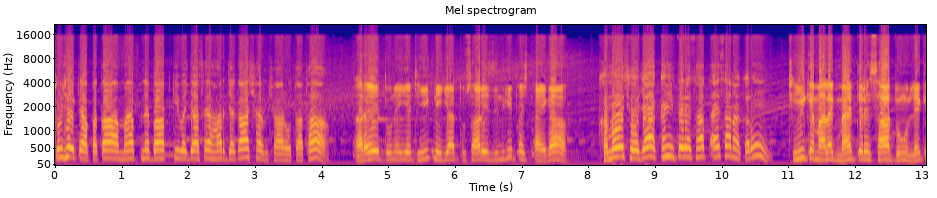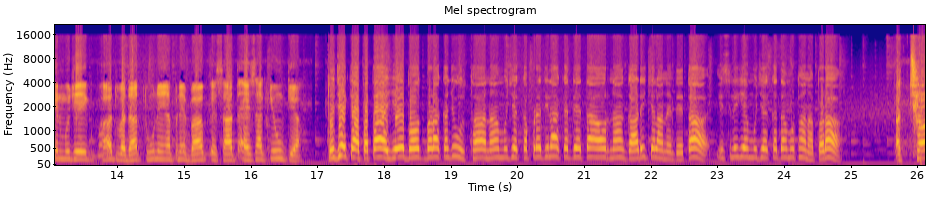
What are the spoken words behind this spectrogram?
तुझे क्या पता मैं अपने बाप की वजह से हर जगह शर्मशार होता था? अरे तूने ये ठीक नहीं किया तू सारी ज़िंदगी पछताएगा। खामोश हो जा कहीं तेरे साथ ऐसा ना करूँ। ठीक है मालिक मैं तेरे साथ हूँ लेकिन मुझे एक बात बता तूने अपने बाप के साथ ऐसा क्यों किया? तुझे क्या पता ये बहुत बड़ा कंजूस था। ना मुझे कपड़े दिला कर देता और ना गाड़ी चलाने देता इसलिए मुझे कदम उठाना पड़ा। अच्छा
